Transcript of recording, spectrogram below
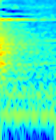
Amen.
